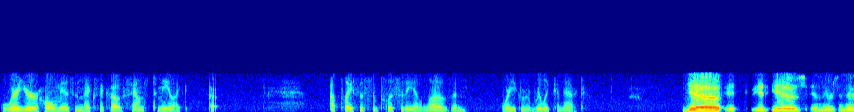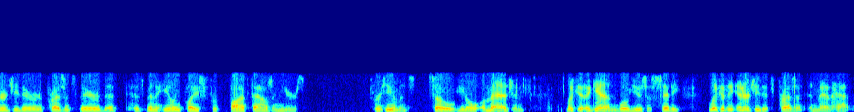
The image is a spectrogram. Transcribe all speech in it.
where your home is in Mexico sounds to me like a, a place of simplicity and love, and where you can really connect. Yeah, it it is, and there's an energy there and a presence there that has been a healing place for five thousand years for humans. So you know, imagine Look at again, we'll use a city. Look at the energy that's present in Manhattan.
